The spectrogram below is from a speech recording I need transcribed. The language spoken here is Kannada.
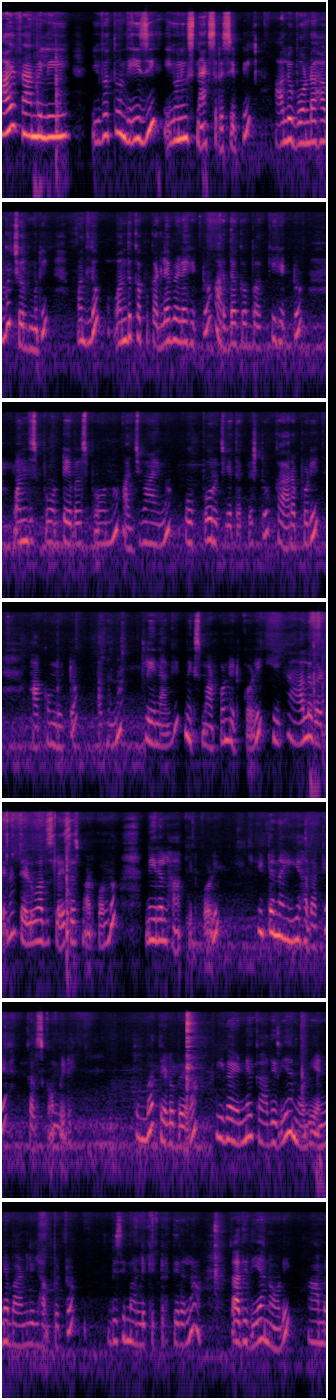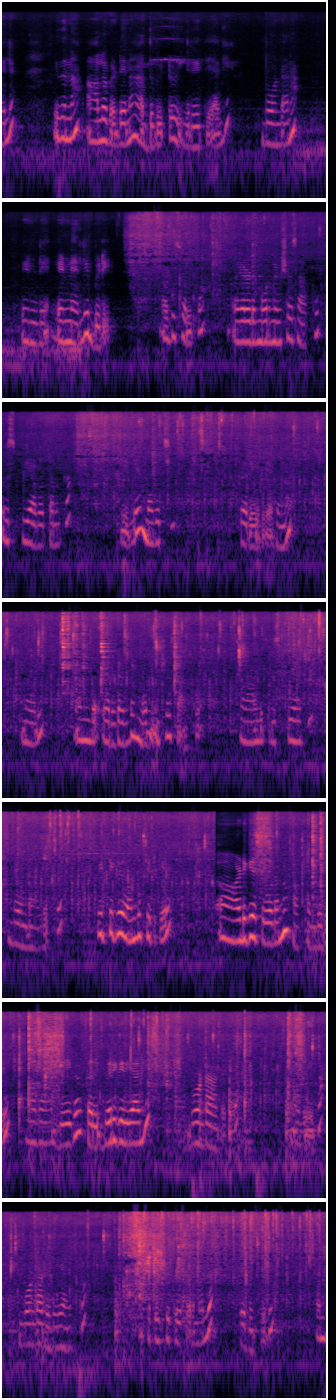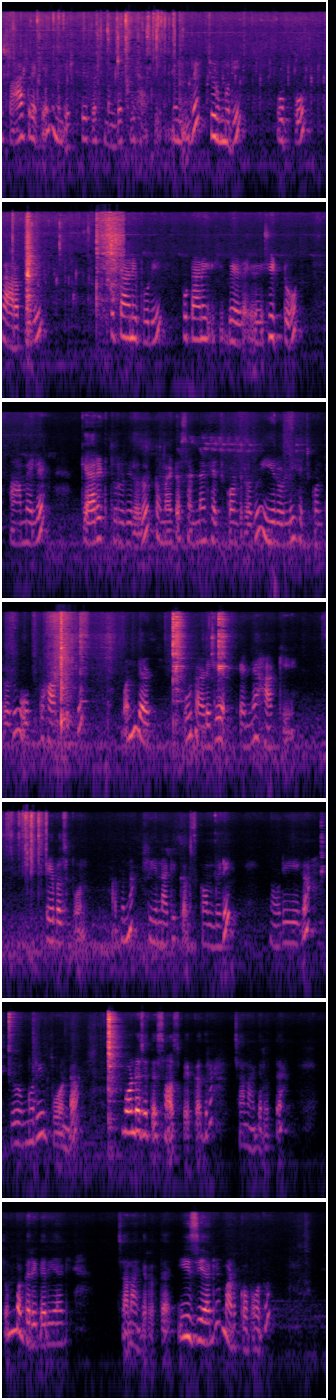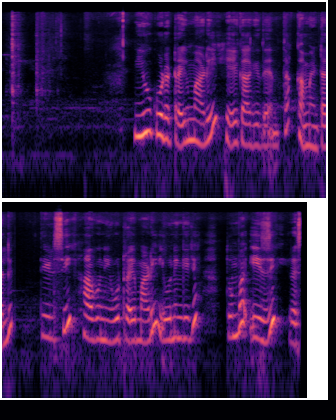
ಹಾಯ್ ಫ್ಯಾಮಿಲಿ ಇವತ್ತೊಂದು easy evening snacks recipe aloo bonda ಹಾಗೂ ಚುರುಮುರಿ. ಮೊದಲು ಒಂದು ಕಪ್ ಕಡಲೆಬೇಳೆ ಹಿಟ್ಟು, ಅರ್ಧ ಕಪ್ ಅಕ್ಕಿ ಹಿಟ್ಟು, ಒಂದು ಸ್ಪೂನ್ ಟೇಬಲ್ ಸ್ಪೂನು ಅಜ್ವಾಯಿನು, ಉಪ್ಪು, ರುಚಿಗೆ ತಕ್ಕಷ್ಟು ಖಾರ ಪುಡಿ ಹಾಕ್ಕೊಂಬಿಟ್ಟು ಅದನ್ನು ಕ್ಲೀನಾಗಿ ಮಿಕ್ಸ್ ಮಾಡ್ಕೊಂಡು ಇಟ್ಕೊಳ್ಳಿ. ಈಗ ಆಲೂಗಡ್ಡೆನ ತೆಳುವಾದ ಸ್ಲೈಸಸ್ ಮಾಡಿಕೊಂಡು ನೀರಲ್ಲಿ ಹಾಕಿಟ್ಕೊಳ್ಳಿ. ಹಿಟ್ಟನ್ನು ಹೀಗೆ ಹದಕ್ಕೆ ಕಲಿಸ್ಕೊಂಬಿಡಿ. ತುಂಬ ತೆಳು ಬೇಡ ಈಗ ಎಣ್ಣೆ ಕಾದಿದೆಯಾ ನೋಡಿ, ಎಣ್ಣೆ ಬಾಣಲಿಲಿ ಹಾಕಿಬಿಟ್ಟು ಬಿಸಿ ಮಾಡಲಿಕ್ಕೆ ಇಟ್ಟಿರ್ತೀರಲ್ಲ, ಕಾದಿದೆಯಾ ನೋಡಿ. ಆಮೇಲೆ ಇದನ್ನು ಆಲೂಗಡ್ಡೆನ ಅದ್ದು ಬಿಟ್ಟು ಈ ರೀತಿಯಾಗಿ ಬೋಂಡನ ಎಣ್ಣೆ, ಎಣ್ಣೆಯಲ್ಲಿ ಬಿಡಿ. ಅದು ಸ್ವಲ್ಪ ಎರಡು ಮೂರು ನಿಮಿಷ ಸಾಕು, ಕ್ರಿಸ್ಪಿ ಆಗೋ ತನಕ ಹೀಗೆ ಮುಗಿಸಿ ಕರೀರಿ ಅದನ್ನು. ನೋಡಿ, ಒಂದು ಎರಡರಿಂದ ಮೂರು ನಿಮಿಷ ಸಾಕು. ಚೆನ್ನಾಗಿ ಕ್ರಿಸ್ಪಿಯಾಗಿ ಬೋಂಡ ಆಗುತ್ತೆ. ಹಿಟ್ಟಿಗೆ ಒಂದು ಚಿಟಿಕೆ ಅಡುಗೆ ಸೋಡನ್ನು ಹಾಕ್ಕೊಂಡ್ಬಿಡಿ. ಆಗ ಬೇಗ ಕರಿ, ಗರಿ ಗರಿಯಾಗಿ ಬೋಂಡ ಆಗುತ್ತೆ. ಈಗ ಬೋಂಡ ರೆಡಿ ಆಯಿತು. ಟಿಶ್ಯೂ ಪೇಪರ್ ಮೇಲೆ ತೆಗಿತೀರಿ ಒಂದು ಪಾತ್ರೆಗೆ ನಿಮಗೆ ಎಷ್ಟು ಬೇಕಷ್ಟು ಮಂಡಕ್ಕಿ ಹಾಕಿ. ಅಂದರೆ ಚುರುಮುರಿ, ಉಪ್ಪು, ಖಾರ ಪುಡಿ, ಪುಟಾಣಿ ಪುಡಿ, ಪುಟಾಣಿ ಬೇಳೆ, ಹಿಟ್ಟು, ಆಮೇಲೆ ಕ್ಯಾರೆಟ್ ತುರಿದಿರೋದು ಟೊಮೆಟೊ ಸಣ್ಣಗೆ ಹೆಚ್ಕೊಂಡಿರೋದು, ಈರುಳ್ಳಿ ಹೆಚ್ಕೊಂಡಿರೋದು, ಉಪ್ಪು ಹಾಕಿಬಿಟ್ಟು ಒಂದೆರಡು ಸ್ಪೂನ್ ಅಡುಗೆ ಎಣ್ಣೆ ಹಾಕಿ, ಟೇಬಲ್ ಸ್ಪೂನ್ ಅದನ್ನು ಕ್ಲೀನಾಗಿ ಕಲಿಸ್ಕೊಂಬಿಡಿ. ನೋಡಿ ಈಗ ಚುರುಮುರಿ ಬೋಂಡ ಬೋಂಡ ಜೊತೆ ಸಾಸ್ ಬೇಕಾದರೆ ಚೆನ್ನಾಗಿರುತ್ತೆ. ತುಂಬ ಗರಿ ಗರಿಯಾಗಿ ಚೆನ್ನಾಗಿರುತ್ತೆ. ಈಸಿಯಾಗಿ ಮಾಡ್ಕೋಬೋದು. ನೀವು ಕೂಡ ಟ್ರೈ ಮಾಡಿ ಹೇಗಾಗಿದೆ ಅಂತ ಕಮೆಂಟಲ್ಲಿ ತಿಳಿಸಿ ಹಾಗೂ ನೀವು ಟ್ರೈ ಮಾಡಿ ಈವ್ನಿಂಗಿಗೆ ತುಂಬ ಈಸಿ ರೆಸಿ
